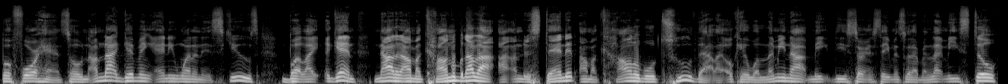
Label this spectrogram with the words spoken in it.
Beforehand. So I'm not giving anyone an excuse, but like again, now that I'm accountable, now that I understand it, I'm accountable to that. Like, okay, well, let me not make these certain statements, whatever. Let me still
